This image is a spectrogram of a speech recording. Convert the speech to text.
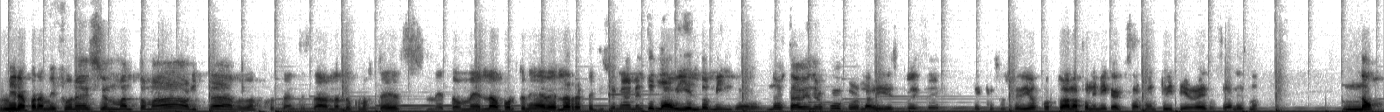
Mira, para mí fue una decisión mal tomada. Ahorita, pues, bueno, justamente estaba hablando con ustedes, me tomé la oportunidad de ver la repetición nuevamente. La vi el domingo, no estaba viendo el juego, pero la vi después de, de que sucedió, por toda la polémica que se armó en Twitter y redes sociales, ¿no? No,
